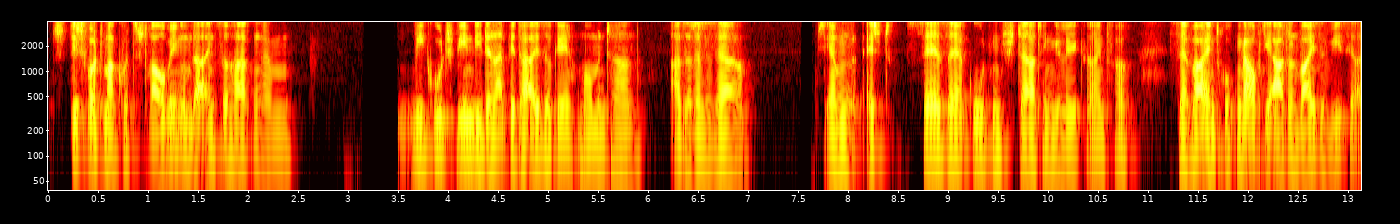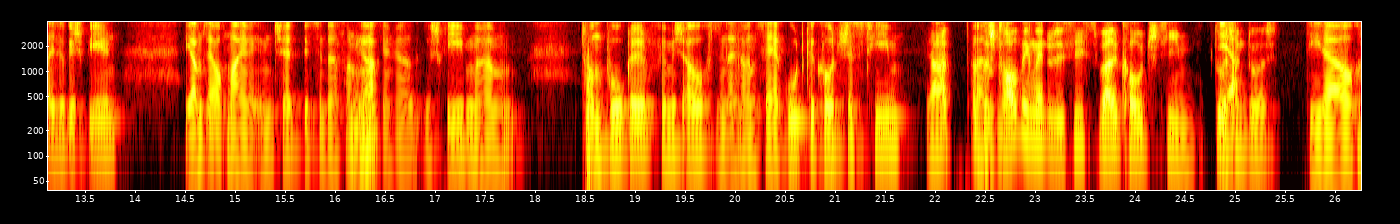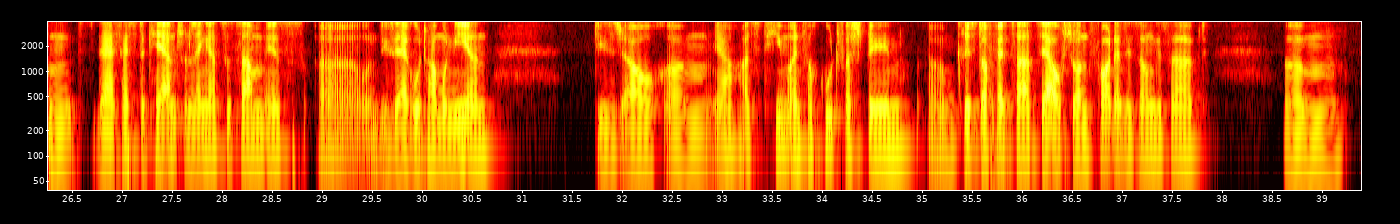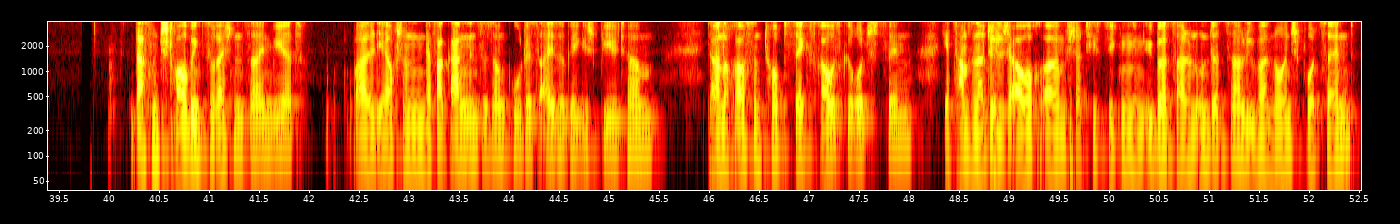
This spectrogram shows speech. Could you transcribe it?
Stichwort mal kurz Straubing, um da einzuhaken. Ähm, wie gut spielen die denn bitte Eishockey momentan? Also das ist ja, sie haben echt sehr, sehr guten Start hingelegt einfach. Sehr beeindruckend, auch die Art und Weise, wie sie Eishockey spielen. Wir haben sie auch mal im Chat ein bisschen davon mhm. gehabt, wir haben ja geschrieben. Ähm, Tom Pokel für mich auch, die sind einfach ein sehr gut gecoachtes Team. Ja, also ähm, Straubing, wenn du das siehst, well-coached Team, durch ja, und durch. Die da auch ein, der feste Kern schon länger zusammen ist äh, und die sehr gut harmonieren, die sich auch ähm, ja, als Team einfach gut verstehen. Ähm, Christoph Fetzer hat es ja auch schon vor der Saison gesagt, ähm, dass mit Straubing zu rechnen sein wird weil die auch schon in der vergangenen Saison gutes Eishockey gespielt haben, da noch aus den Top 6 rausgerutscht sind. Jetzt haben sie natürlich auch ähm, Statistiken in Überzahl und Unterzahl über 90 Prozent.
